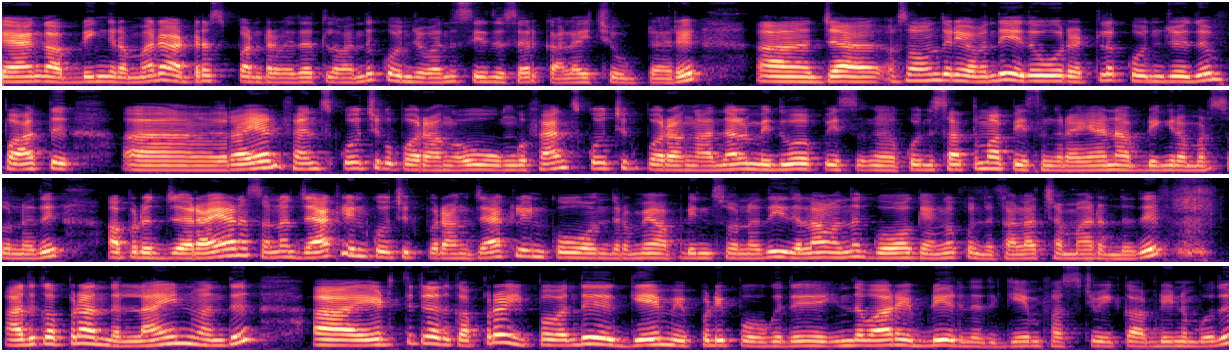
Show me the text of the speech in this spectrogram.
கேங் அப்படிங்கிற மாதிரி அட்ரஸ் பண்ணுற விதத்தில் வந்து கொஞ்சம் வந்து சேது சார் கலாய்ச்சி விட்டாரு. ஜா சௌந்தர்யா வந்து ஏதோ ஒரு இடத்துல கொஞ்சம் இதுவும் பார்த்து ரயான் ஃபேன்ஸ் கோச்சுக்கு போகிறாங்க ஓ உங்கள் ஃபேன்ஸ் கோச்சுக்கு போகிறாங்க அதனால மெதுவாக பேசுங்க கொஞ்சம் சத்தமாக பேசுங்க ரயான் அப்படிங்கிற மாதிரி சொன்னது. அப்புறம் ரயானை சொன்னால் ஜாக்லின் கோச்சுக்கு போகிறாங்க ஜாக்லின் கோ வந்துருமே அப்படின்னு சொன்னது. இதெல்லாம் வந்து கோவா கேங்க கொஞ்சம் கலாச்சமாக இருந்தது. அதுக்கப்புறம் அந்த லைன் வந்து எடுத்துகிட்டு அதுக்கப்புறம் இப்போ வந்து கேம் எப்படி போகுது? இந்த வாரம் எப்படி இருந்தது? கேம் ஃபஸ்ட் வீக் அப்படின்னும் போது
